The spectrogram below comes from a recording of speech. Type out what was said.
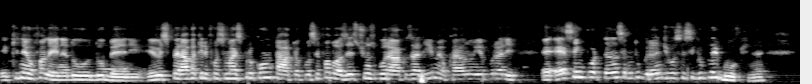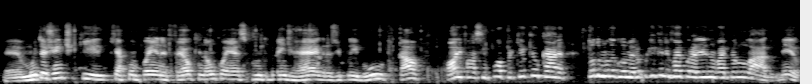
é que nem eu falei, né, do, do Benny. Eu esperava que ele fosse mais para o contato, é o que você falou. Às vezes tinha uns buracos ali, meu, o cara não ia por ali. É, essa é a importância muito grande de você seguir o playbook, né? É, muita gente que, que acompanha a NFL, que não conhece muito bem de regras, de playbook e tal, olha e fala assim, pô, por que, que o cara, todo mundo aglomerou, por que, que ele vai por ali e não vai pelo lado? Meu,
